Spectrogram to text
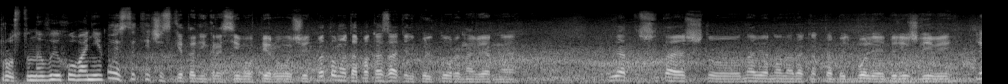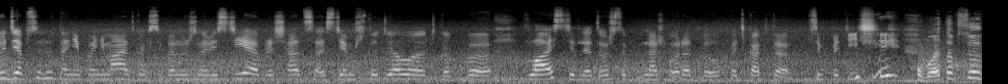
просто не виховані. Ну, эстетически это некрасиво в первую очередь. Потом это показатель культуры, наверное. Я считаю, что, наверное, надо как-то быть более бережливее. Люди абсолютно не понимают, как себя нужно вести и обращаться с тем, что делают как бы власти для того, чтобы наш город был хоть как-то симпатичней. Это все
